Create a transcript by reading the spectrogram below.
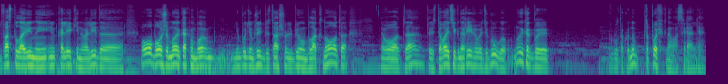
два с половиной коллеги инвалида. О боже мой, как мы не будем жить без нашего любимого блокнота, вот, да, то есть давайте игнорировать Google, ну и как бы Google такой, ну да пофиг на вас реально,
